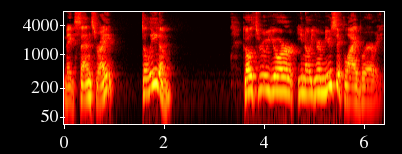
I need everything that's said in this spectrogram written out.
Makes sense, right? Delete them Go through your, you know, your music library.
